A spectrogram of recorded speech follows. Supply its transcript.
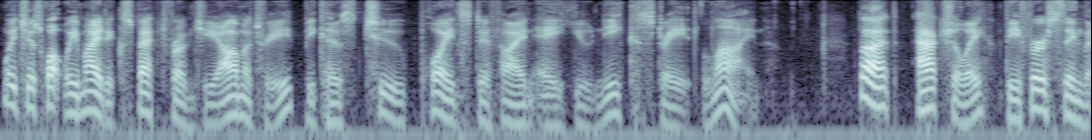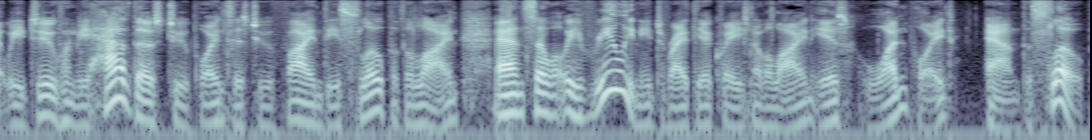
which is what we might expect from geometry because two points define a unique straight line. But actually, the first thing that we do when we have those two points is to find the slope of the line. And so what we really need to write the equation of a line is one point and the slope.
